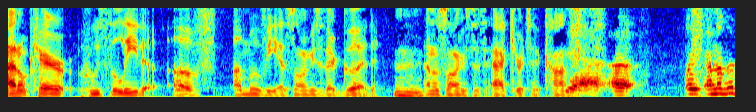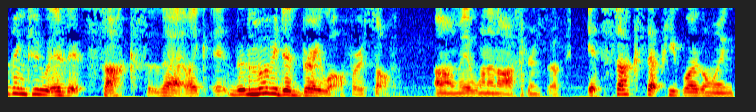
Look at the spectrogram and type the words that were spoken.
I don't care who's the lead of a movie as long as they're good Mhm. and as long as it's accurate to the comics. Yeah, uh, like another thing too is it sucks that like it, the, the movie did very well for itself. Um, it won an Oscar and stuff. It sucks that people are going,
